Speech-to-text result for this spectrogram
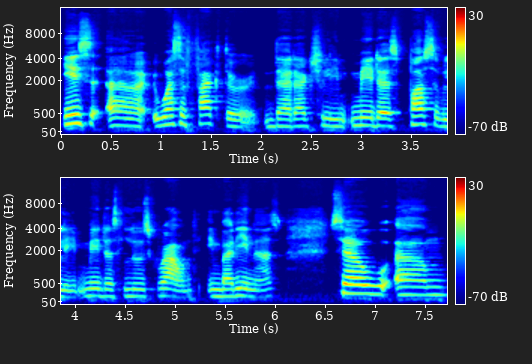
is uh, was a factor that actually made us possibly made us lose ground in Barinas. So. Um,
